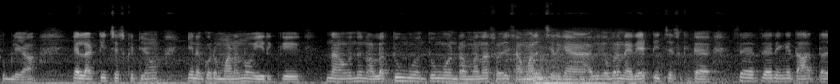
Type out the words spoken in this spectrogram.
சுப்ளியாக எல்லா டீச்சர்ஸ்கிட்டையும் எனக்கு ஒரு மனநோய் இருக்குது நான் வந்து நல்லா தூங்குவேன் தூங்குவேன்ற மாதிரி தான் சொல்லி சமாளிச்சிருக்கேன். அதுக்கப்புறம் நிறைய டீச்சர்ஸ்கிட்ட சார் சார் எங்கள் தாத்தா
